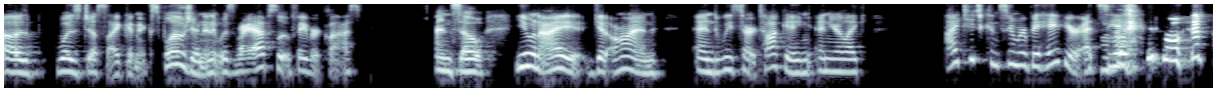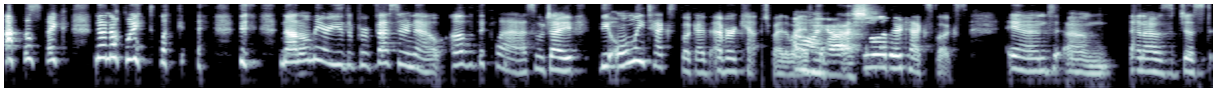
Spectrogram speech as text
uh, was just like an explosion. And it was my absolute favorite class. And so you and i get on and we start talking and you're like I teach consumer behavior at CSU. and I was like, no, no, wait. Like, not only are you the professor now of the class, which I, the only textbook I've ever kept, by the way. Oh my gosh. No other textbooks. And, um, and I was just,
